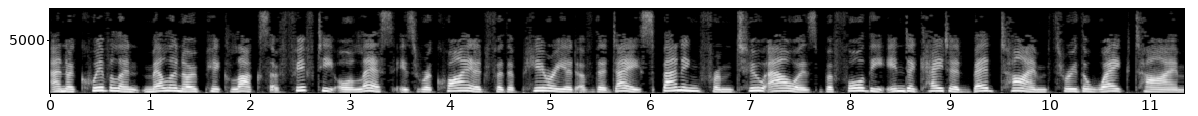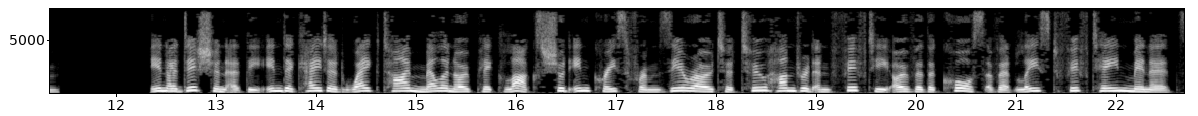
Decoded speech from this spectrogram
An equivalent melanopic lux of 50 or less is required for the period of the day spanning from two hours before the indicated bed time through the wake time. In addition at the indicated wake time melanopic lux should increase from 0 to 250 over the course of at least 15 minutes.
